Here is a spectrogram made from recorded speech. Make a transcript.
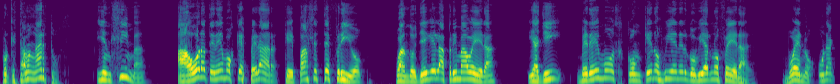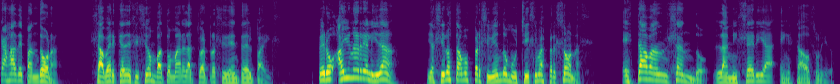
Porque estaban hartos. Y encima, ahora tenemos que esperar que pase este frío cuando llegue la primavera y allí veremos con qué nos viene el gobierno federal. Bueno, una caja de Pandora, saber qué decisión va a tomar el actual presidente del país. Pero hay una realidad, y así lo estamos percibiendo muchísimas personas. Está avanzando la miseria en Estados Unidos.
